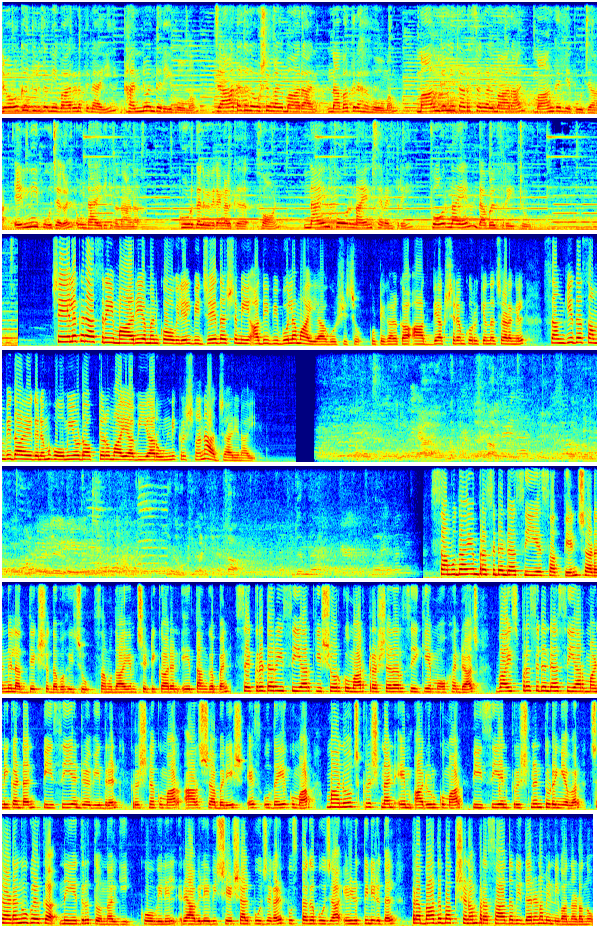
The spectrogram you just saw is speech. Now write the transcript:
രോഗദുരിത നിവാരണത്തിനായി ധന്വന്തരി ഹോമം ജാതക ദോഷങ്ങൾ മാറാൻ നവഗ്രഹ ഹോമം മാംഗല്യ തടസ്സങ്ങൾ മാറാൻ മാംഗല്യ പൂജ എന്നീ പൂജകൾ ഉണ്ടായിരിക്കുന്നതാണ്. കൂടുതൽ വിവരങ്ങൾക്ക് phone nine four nine seven three four nine double three two. Chelakkara Sri Mariamman കോവിലിൽ വിജയദശമി അതിവിപുലമായി ആഘോഷിച്ചു. കുട്ടികൾക്ക് ആദ്യാക്ഷരം കുറിക്കുന്ന ചടങ്ങിൽ സംഗീത സംവിധായകനും ഹോമിയോ ഡോക്ടറുമായ വി ആർ ഉണ്ണികൃഷ്ണൻ ആചാര്യനായി. ഇതെന്താ? സമുദായം പ്രസിഡന്റ് സി എ സത്യൻ ചടങ്ങിൽ അധ്യക്ഷത വഹിച്ചു. സമുദായം ചെട്ടിക്കാരൻ A Thankappan secretary C R Kishore Kumar treasurer C K Mohanraj vice president C R Manikandan P C N Raveendran Krishnakumar R Sabareesh S Udayakumar Manoj Krishnan M Arunkumar P C N Krishnan തുടങ്ങിയവർ ചടങ്ങുകൾക്ക് നേതൃത്വം നൽകി. കോവിലിൽ രാവിലെ വിശേഷാൽ പൂജകൾ പുസ്തക പൂജ എഴുത്തിനിരുത്തൽ പ്രഭാത ഭക്ഷണം പ്രസാദ വിതരണം എന്നിവ നടന്നു.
